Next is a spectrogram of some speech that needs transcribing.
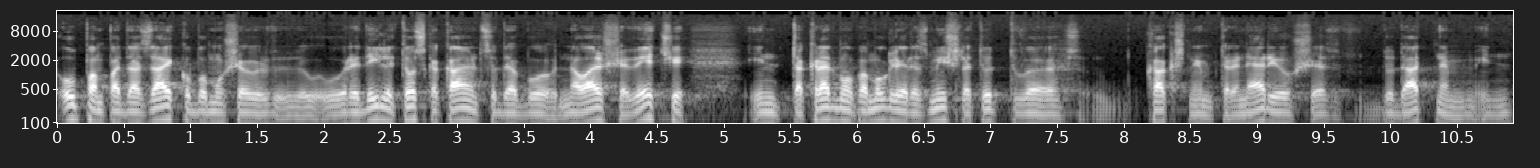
Upam pa, da zdaj, ko bomo še uredili to skakalnico, da bo naval še večji, in takrat bomo pa mogli razmišljati tudi v kakšnem trenerju še dodatnem in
